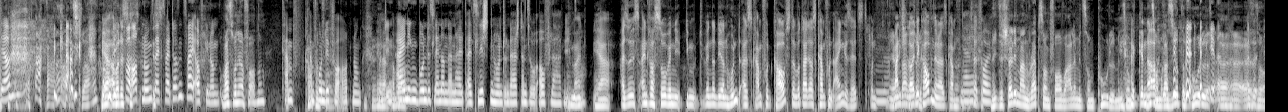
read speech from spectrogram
der. Ja, aber das ist- Verordnung ist- seit 2002 aufgenommen. Was für eine Verordnung? Kampf. Kampfhundeverordnung. Okay. Und Ja, in einigen Bundesländern dann halt als Lichtenhund und da ist dann so Auflagen. Ich meine, ja, also ist einfach so, wenn, die, die, wenn du dir einen Hund als Kampfhund kaufst, dann wird er halt als Kampfhund eingesetzt und Ja, manche klar, Leute kaufen den als Kampfhund. Ja, Ist ja, halt so. Nee, Stell dir mal einen Rap-Song vor, wo alle mit so einem Pudel, mit so einem, Ja, genau. mit so einem rasierten Pudel. Genau. äh, äh, Also, so.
